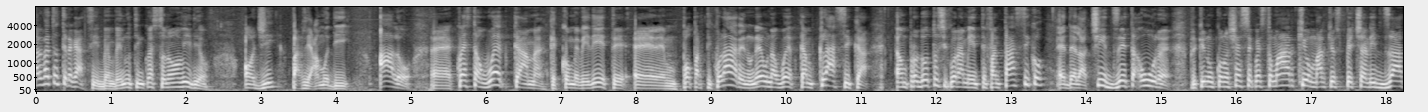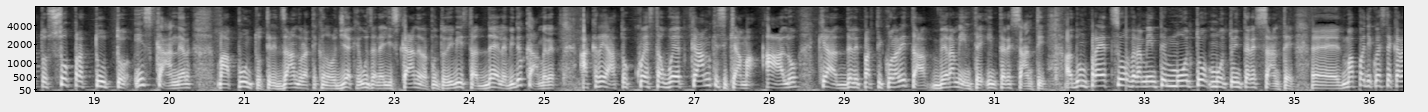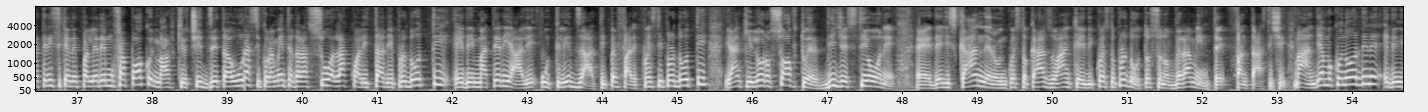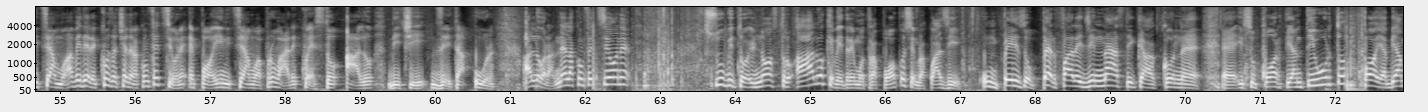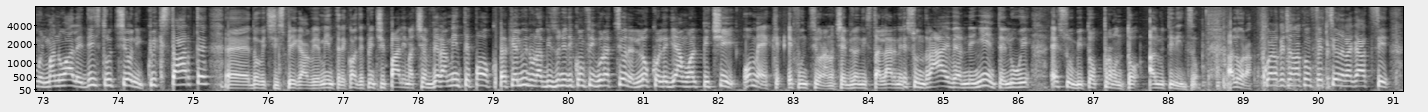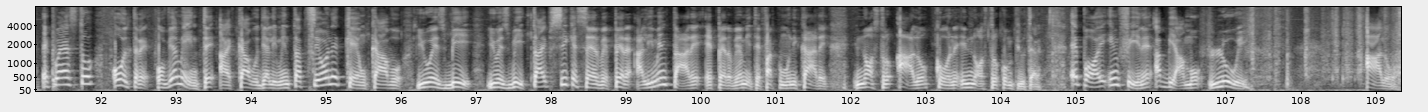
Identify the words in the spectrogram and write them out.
Salve a tutti ragazzi, benvenuti in questo nuovo video. Oggi parliamo di Halo, eh, questa webcam che come vedete è un po' particolare, non è una webcam classica, è un prodotto sicuramente fantastico, è della CZUR, per chi non conoscesse questo marchio, un marchio specializzato soprattutto in scanner, ma appunto utilizzando la tecnologia che usa negli scanner dal punto di vista delle videocamere, ha creato questa webcam che si chiama Halo, che ha delle particolarità veramente interessanti, ad un prezzo veramente molto molto interessante interessante. Eh, ma poi di queste caratteristiche ne parleremo fra poco. Il marchio CZ Ura sicuramente darà su alla qualità dei prodotti e dei materiali utilizzati per fare questi prodotti e anche i loro software di gestione eh, degli scanner o in questo caso anche di questo prodotto sono veramente fantastici. Ma andiamo con ordine ed iniziamo a vedere cosa c'è nella confezione e poi iniziamo a provare questo Halo di CZ UR allora nella confezione subito il nostro alo che vedremo tra poco. Sembra quasi un peso per fare ginnastica con eh, eh, i supporti anti-urto. Poi abbiamo il manuale di istruzioni quick start eh, dove ci spiega ovviamente le cose principali ma c'è veramente poco perché lui non ha bisogno di configurazione. Lo colleghiamo al pc o mac e funziona. Non c'è bisogno di installare nessun driver né niente. Lui è subito pronto all'utilizzo. Allora quello che c'è nella confezione ragazzi è questo. Oltre ovviamente al cavo di alimentazione che è un cavo USB USB Type-C che serve per alimentare e per ovviamente far comunicare il nostro halo con il nostro computer. E poi infine abbiamo lui. Halo.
